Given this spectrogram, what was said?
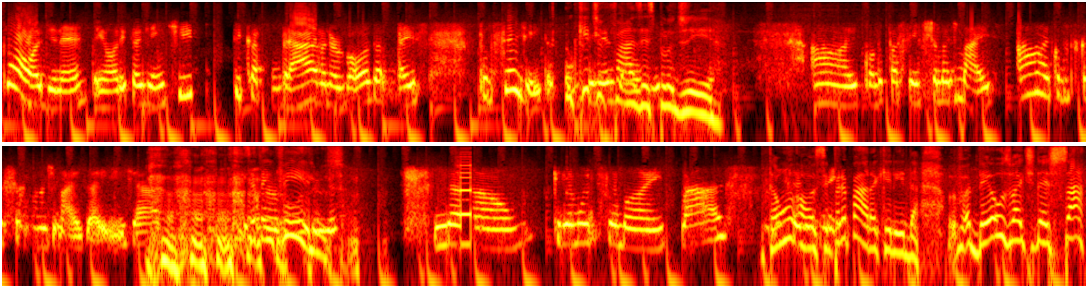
pode, né? Tem hora que a gente fica brava, nervosa, mas tudo se ajeita. O tudo que se te faz resolve. explodir? Ai, quando o paciente chama demais. Ai, quando fica chamando demais, aí já... Você tem filhos? Não, queria muito ser mãe, mas... Então, ó, se prepara, querida. Deus vai te deixar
